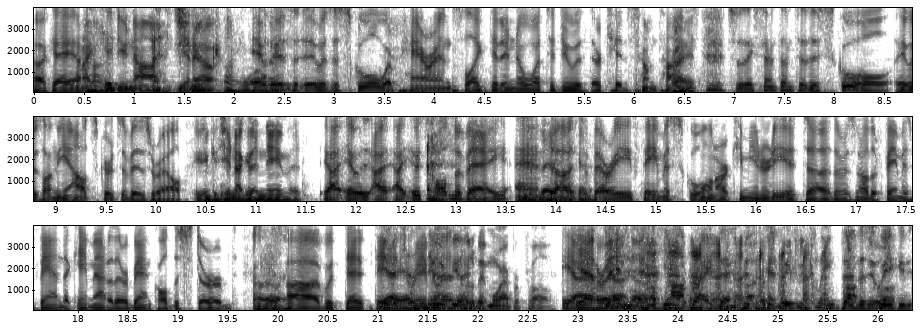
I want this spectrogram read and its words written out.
okay? And I kid you not, you know, it was it was a school where parents like didn't know what to do with their kids sometimes, so they sent them to this school. It was on the outskirts of Israel, I guess you're not going to name it. yeah, it was. I, I, it was called Neve, and Neve, uh, it's a very famous school in our community. It uh, there was another famous band that came out of there, a band called Disturbed. Oh, really? Uh, with Da- David yeah. Draiman. They would be a little bit more apropos. Yeah, Yeah, right. and, And, he's pop- right. a squeaky clean Then pop the duo. squeaky.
